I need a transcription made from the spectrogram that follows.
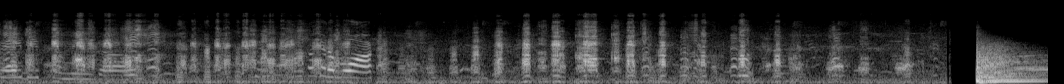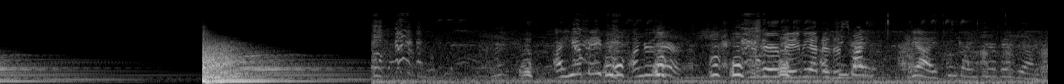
baby flamingo. Look at him walk. I hear baby under there. Is there a baby under this one? Yeah, I think I hear a baby under.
